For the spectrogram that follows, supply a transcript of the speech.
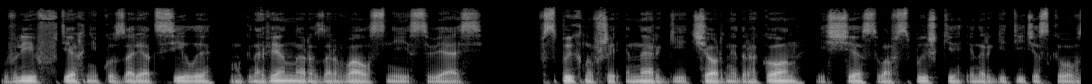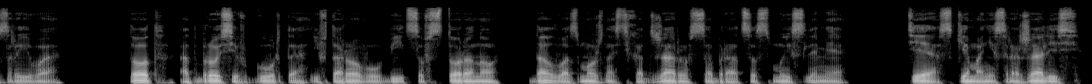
влив в технику заряд силы, мгновенно разорвал с ней связь. Вспыхнувший энергией черный дракон исчез во вспышке энергетического взрыва. Тот, отбросив гурта и второго убийцу в сторону, дал возможность Хаджару собраться с мыслями. Те, с кем они сражались,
